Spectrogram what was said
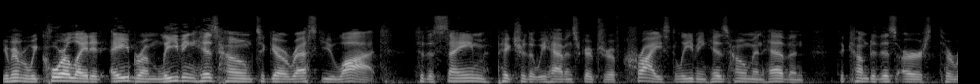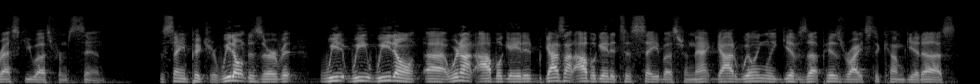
You remember we correlated Abram leaving his home to go rescue Lot to the same picture that we have in Scripture of Christ leaving his home in heaven to come to this earth to rescue us from sin. The same picture. We don't deserve it. We, we, we don't, uh, we're not obligated. God's not obligated to save us from that. God willingly gives up his rights to come get us.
